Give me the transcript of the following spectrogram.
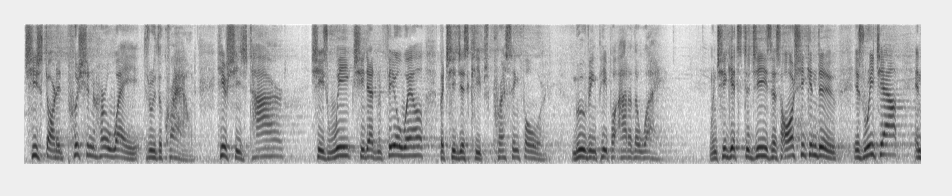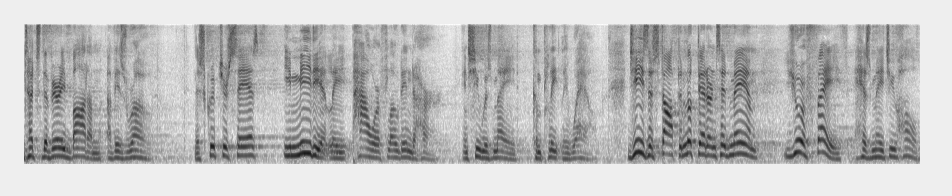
She started pushing her way through the crowd. Here she's tired, she's weak, she doesn't feel well, but she just keeps pressing forward, moving people out of the way. When she gets to Jesus, all she can do is reach out and touch the very bottom of his robe. The scripture says, immediately power flowed into her and she was made completely well. Jesus stopped and looked at her and said, Ma'am, your faith has made you whole.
